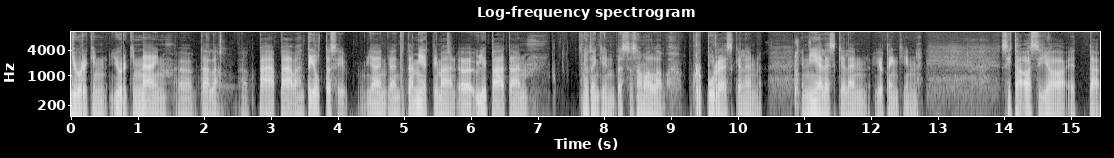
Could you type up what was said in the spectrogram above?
Juurikin, juurikin näin. Täällä pää, pää vähän tilttasi. Jäin, jäin tätä miettimään ylipäätään jotenkin tässä samalla pureskelen ja nieleskelen jotenkin sitä asiaa, että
